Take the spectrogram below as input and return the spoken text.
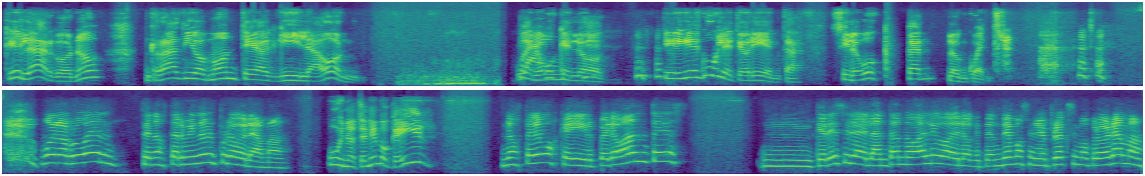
Qué largo, ¿no? Radio Monte Aguilaón. Bueno, Line. búsquenlo. Y el Google te orienta. Si lo buscan, lo encuentran. Bueno, Rubén, se nos terminó el programa. Uy, ¿nos tenemos que ir? Nos tenemos que ir, pero antes, mm, ¿querés ir adelantando algo de lo que tendremos en el próximo programa?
